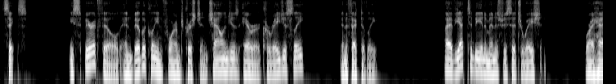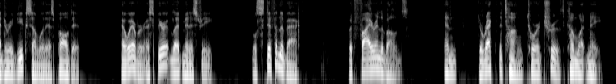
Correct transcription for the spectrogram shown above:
Six, a spirit filled and biblically informed Christian challenges error courageously and effectively. I have yet to be in a ministry situation where I had to rebuke someone as Paul did. However, a spirit led ministry will stiffen the back, put fire in the bones, and direct the tongue toward truth, come what may.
